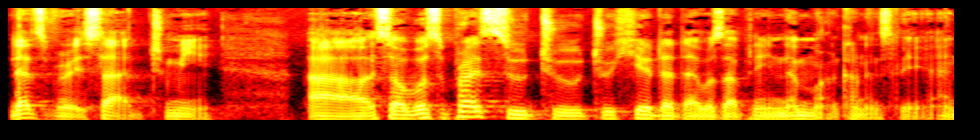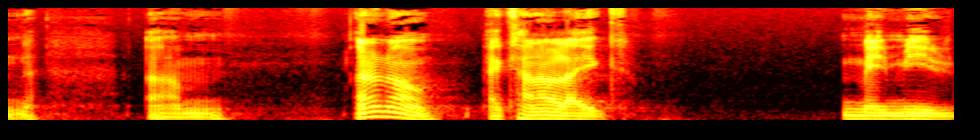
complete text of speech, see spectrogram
That's very sad to me. Uh, so I was surprised to to to hear that that was happening in Denmark, honestly, and um, I don't know. I kind of like made me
